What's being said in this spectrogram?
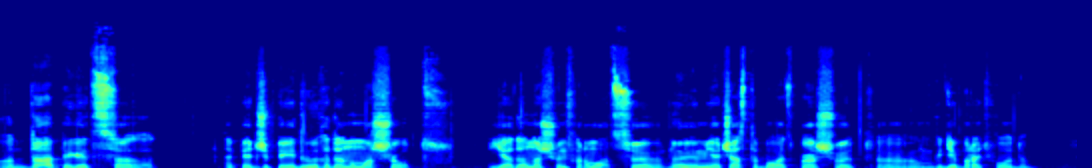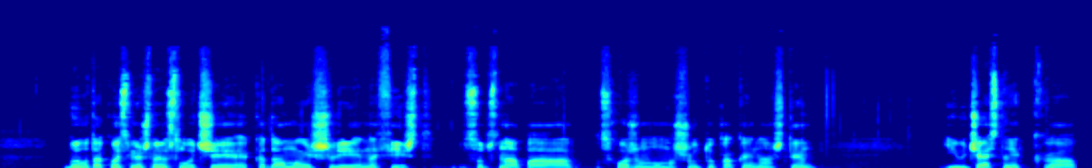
А, да, перед, опять же, перед выходом на маршрут я доношу информацию, ну и меня часто бывает спрашивают, где брать воду. Был такой смешной случай, когда мы шли на Фишт, собственно, по схожему маршруту, как и наш Тын. И участник а,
